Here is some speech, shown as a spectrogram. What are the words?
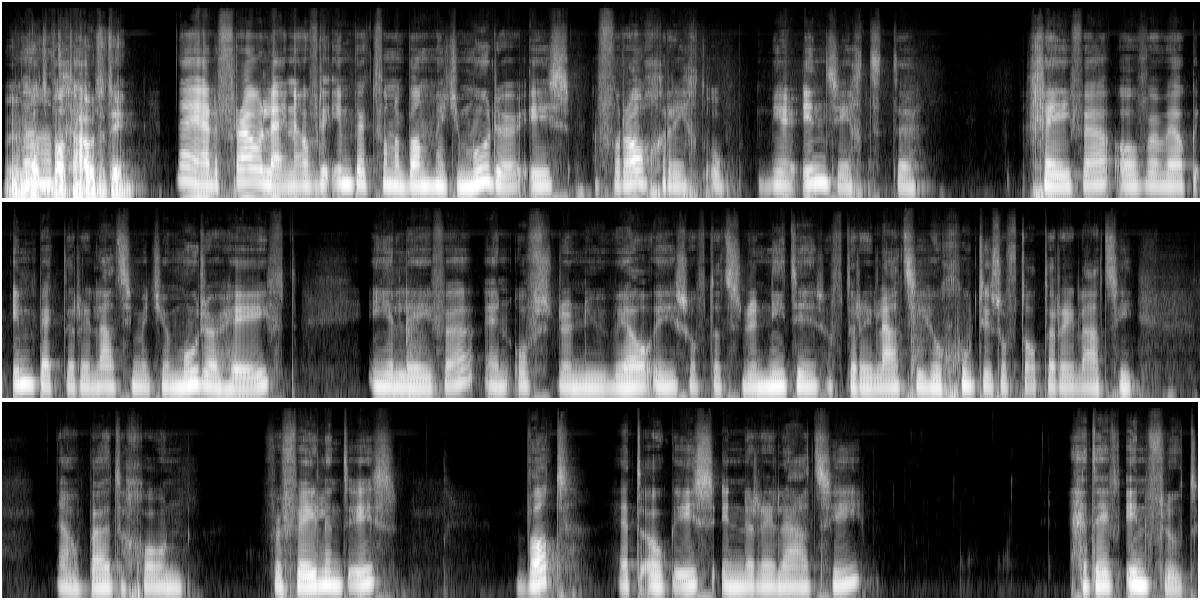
En Wat wat, wat houdt het in? Nou ja, de vrouwenlijn over de impact van de band met je moeder is vooral gericht op meer inzicht te geven over welke impact de relatie met je moeder heeft in je leven. En of ze er nu wel is, of dat ze er niet is, of de relatie heel goed is, of dat de relatie nou buitengewoon vervelend is. Wat het ook is in de relatie, het heeft invloed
